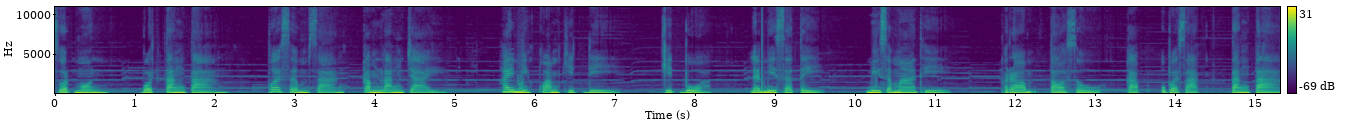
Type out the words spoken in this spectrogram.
สวดมนต์ บทต่างๆ เพื่อเสริมสร้างกำลังใจ ให้มีความคิดดี คิดบวก และมีสติ มีสมาธิ พร้อมต่อสู้กับอุปสรรคต่าง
